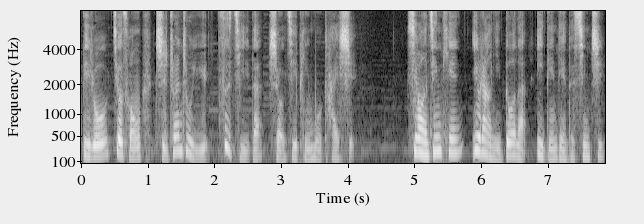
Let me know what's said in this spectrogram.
比如就从只专注于自己的手机屏幕开始。希望今天又让你多了一点点的心知。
